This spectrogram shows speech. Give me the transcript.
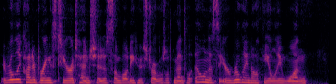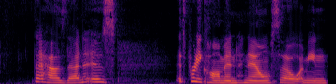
it really kind of brings to your attention as somebody who struggles with mental illness that you're really not the only one that has that. And it is, it's pretty common now. So, I mean,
